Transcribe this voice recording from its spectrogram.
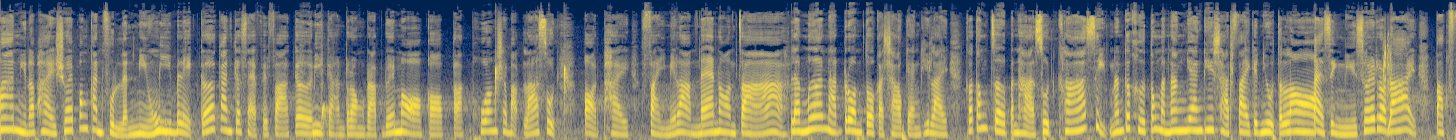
ม่านนิรภัยช่วยป้องกันฝุ่นและนิ้ว มีเบรกเกอร์การกระแสไฟฟ้าเกิน มีการรองรับด้วยมอกปลั๊กพ่วงฉบับล่าสุด ปลอดภัย ไฟไม่ลามแน่นอนจ้า และเมื่อนัดรวมตัวกับชาวแก๊งที่ไรก็ต้องเจอปัญหาสุดคลาสสิก นั่นก็คือต้องมานั่งแย่งที่ชาร์จไฟกันอยู่ตลอด แต่สิ่งนี้ช่วยเราได้ปลั๊กไฟ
